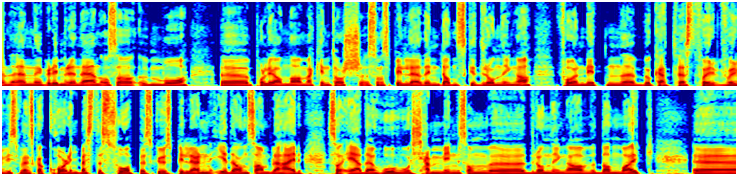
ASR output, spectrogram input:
en, en glimrende en, og så må eh, Pollyanna McIntosh, som spiller den danske dronninga, få en liten eh, bukettfest. For, for hvis man skal kåre den beste såpeskuespilleren i det ensemblet her, så er det hun. Hun kommer inn som eh, dronning av Danmark. Eh, eh,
